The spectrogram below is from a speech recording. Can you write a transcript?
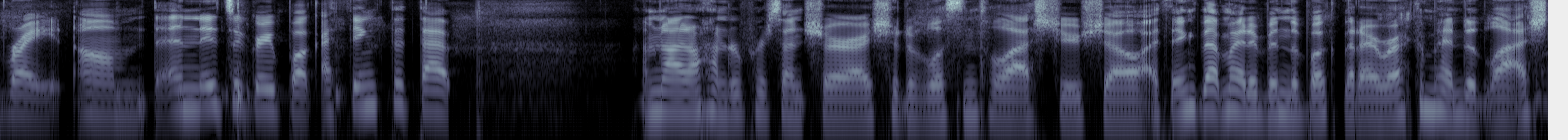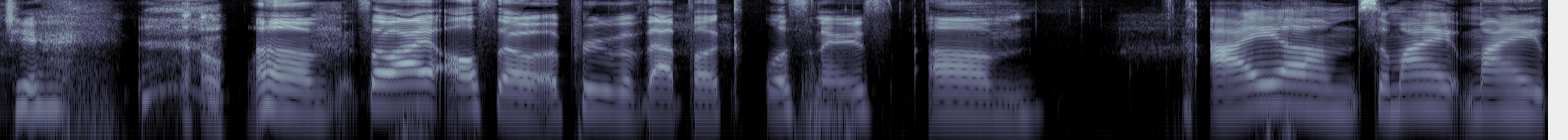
right. Um, and it's a great book. I think that that I'm not 100% sure. I should have listened to last year's show. I think that might have been the book that I recommended last year. oh. um, so I also approve of that book, listeners. Um, I um so my my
